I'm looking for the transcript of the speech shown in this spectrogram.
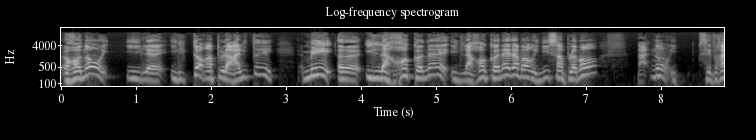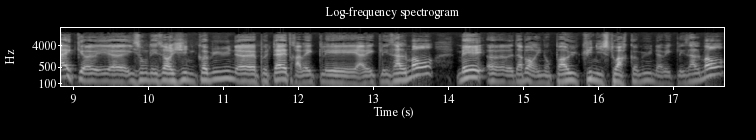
Renan, il, tord un peu la réalité, mais il la reconnaît. Il la reconnaît d'abord. Il dit simplement, bah non, il c'est vrai qu'ils euh, ont des origines communes, euh, peut-être avec les, avec les Allemands, mais euh, d'abord, ils n'ont pas eu qu'une histoire commune avec les Allemands,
